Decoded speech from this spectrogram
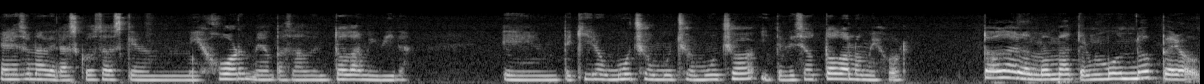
eres una de las cosas que mejor me han pasado en toda mi vida. Em, te quiero mucho, mucho, mucho y te deseo todo lo mejor. Todas las mamás del mundo, pero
